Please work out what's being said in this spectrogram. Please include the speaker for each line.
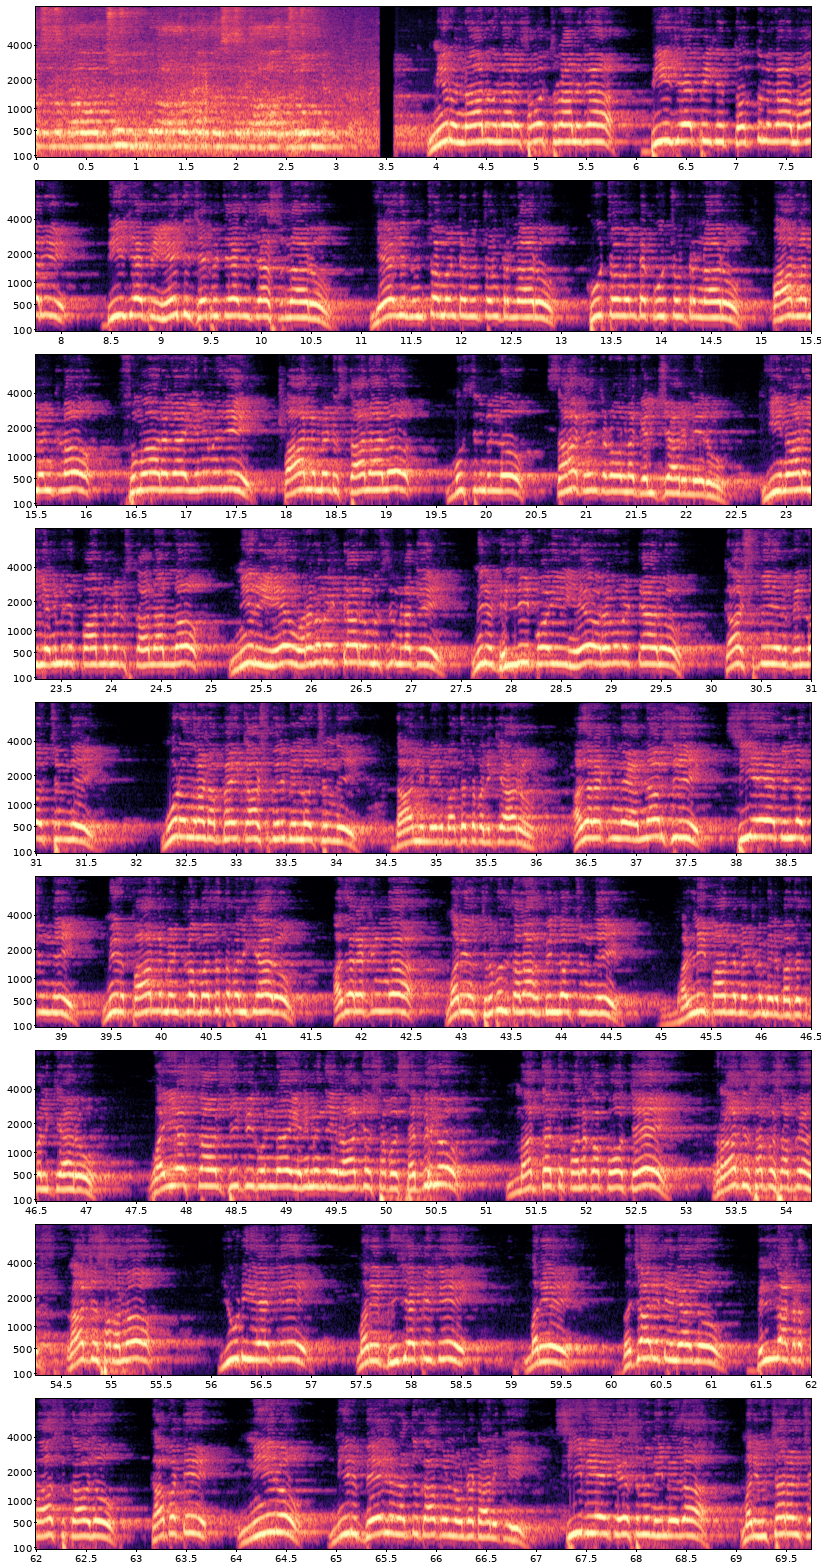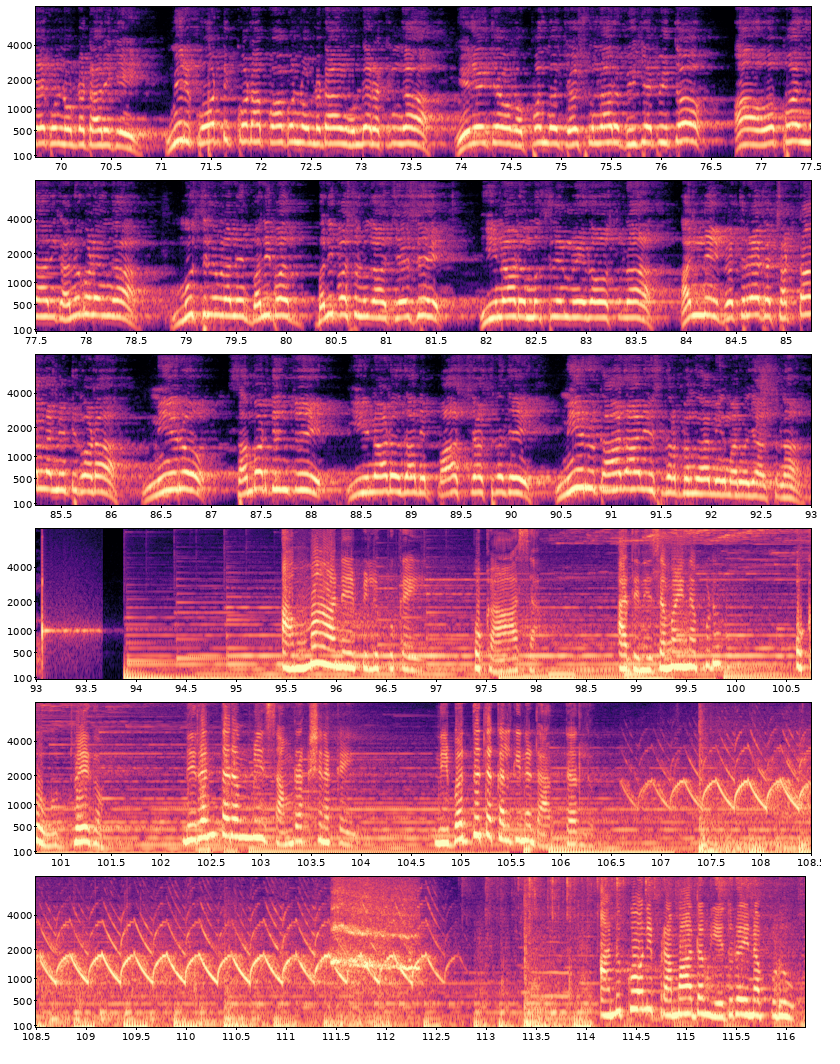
Speaker 1: ఆంధ్రప్రదేశ్లో కావచ్చు ఇప్పుడు ఆంధ్రప్రదేశ్లో కావచ్చు.
Speaker 2: మీరు నాలుగున్నర సంవత్సరాలుగా బీజేపీకి తొత్తులుగా మారి బీజేపీ ఏది చెబితే అది చేస్తున్నారు. ఏది నుంచోమంటే నుంచుంటున్నారు కూర్చోమంటే కూర్చుంటున్నారు. పార్లమెంట్లో సుమారుగా ఎనిమిది పార్లమెంటు స్థానాలు ముస్లింలు సహకరించడం వల్ల గెలిచారు మీరు. ఈనాడు ఎనిమిది పార్లమెంటు స్థానాల్లో మీరు ఏ ఉరగబెట్టారు ముస్లింలకి? మీరు ఢిల్లీ పోయి ఏ ఉరగబెట్టారు కాశ్మీర్ బిల్లు వచ్చింది. మూడు వందల డెబ్బై కాశ్మీర్ బిల్లు వచ్చింది. దాన్ని మీరు మద్దతు పలికారు. అదే రకంగా ఎన్ఆర్సి సిఏ బిల్ వచ్చింది. మీరు పార్లమెంట్లో మద్దతు పలికారు. అదే రకంగా మరియు త్రిపుల్ తలాక్ బిల్లు వచ్చింది. మళ్ళీ పార్లమెంట్లో మీరు మద్దతు పలికారు. వైఎస్ఆర్సీపీకి ఉన్న ఎనిమిది రాజ్యసభ సభ్యులు మద్దతు పలకపోతే రాజ్యసభ సభ్య రాజ్యసభలో యూడిఏకి మరి బీజేపీకి మరి మెజారిటీ లేదు. బిల్లు అక్కడ పాస్ కాదు. కాబట్టి మీరు మీరు బెయిల్ రద్దు కాకుండా ఉండటానికి సిబిఐ కేసులు మీ మీద మరి విచారణ చేయకుండా ఉండటానికి మీరు కోర్టుకు కూడా పోకుండా ఉండటానికి ఉండే రకంగా ఏదైతే ఒక ఒప్పందం చేసుకున్నారో బీజేపీతో ఆ ఒప్పందానికి అనుగుణంగా ముస్లింలని బలిప బలిపసులుగా చేసి ఈనాడు ముస్లిం మీద వస్తున్న అన్ని వ్యతిరేక చట్టాలన్నిటి కూడా మీరు సమర్థించి ఈనాడు దాన్ని పాస్ చేస్తున్నది మీరు కాదా అనే సందర్భంగా మీకు మనవి చేస్తున్నా.
Speaker 3: అమ్మ అనే పిలుపుకై ఒక ఆశ. అది నిజమైనప్పుడు ఒక ఉద్వేగం. నిరంతరం మీ సంరక్షణకై నిబద్ధత కలిగిన డాక్టర్లు. అనుకోని ప్రమాదం ఎదురైనప్పుడు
